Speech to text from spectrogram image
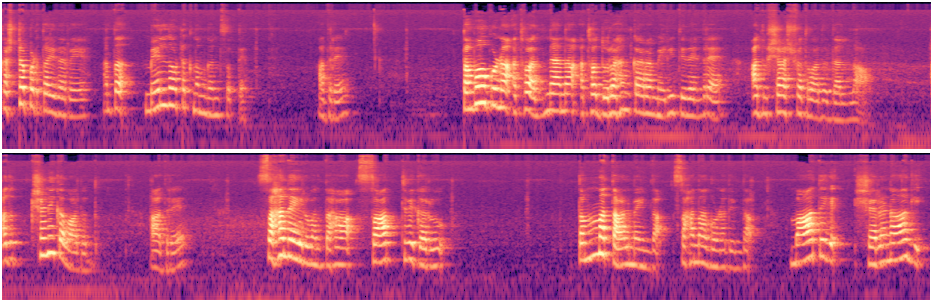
ಕಷ್ಟಪಡ್ತಾ ಇದ್ದಾರೆ ಅಂತ ಮೇಲ್ನೋಟಕ್ಕೆ ನಮ್ಗೆ ಅನಿಸುತ್ತೆ. ಆದರೆ ತಮೋಗುಣ ಅಥವಾ ಅಜ್ಞಾನ ಅಥವಾ ದುರಹಂಕಾರ ಮೆರೀತಿದೆ ಅಂದರೆ ಅದು ಶಾಶ್ವತವಾದದ್ದಲ್ಲ. ಅದು ಕ್ಷಣಿಕವಾದದ್ದು. ಆದರೆ ಸಹನೆ ಇರುವಂತಹ ಸಾತ್ವಿಕರು ತಮ್ಮ ತಾಳ್ಮೆಯಿಂದ ಸಹನ ಗುಣದಿಂದ ಮಾತೆಗೆ ಶರಣಾಗಿ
